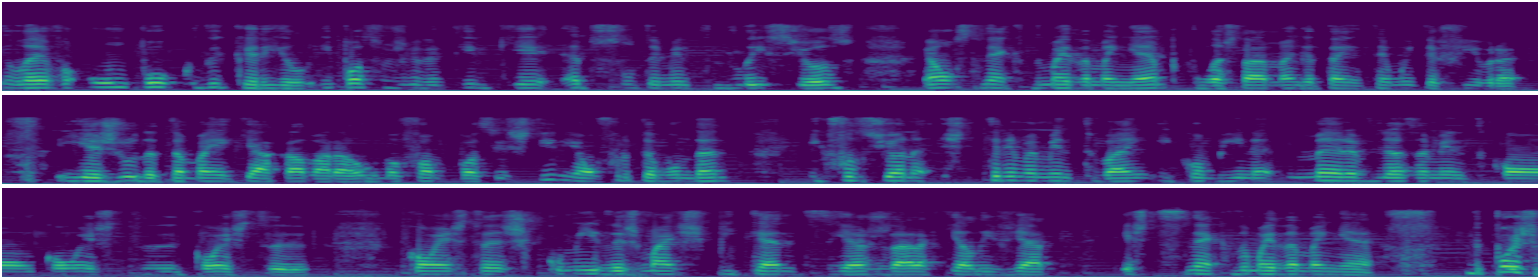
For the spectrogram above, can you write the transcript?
leva um pouco de caril. E posso-vos garantir que é absolutamente delicioso. É um snack de meio da manhã, porque lá está a manga tem, tem muita fibra e ajuda também aqui a acalmar alguma fome que possa existir. E é um fruto abundante e que funciona extremamente bem e combina maravilhosamente com, com, este, com, este, com estas comidas mais picantes e ajudar aqui a aliviar este snack do meio da manhã. Depois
